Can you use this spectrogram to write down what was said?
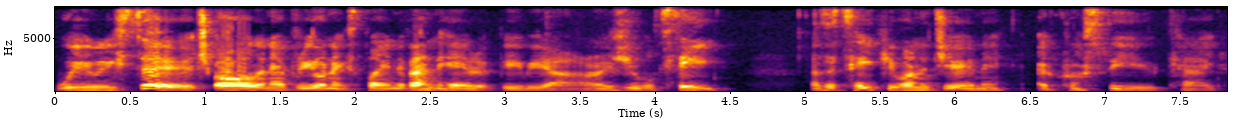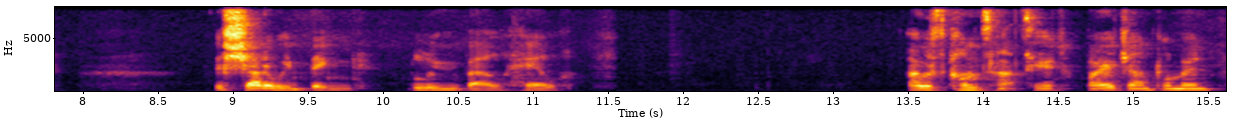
We research all and every unexplained event here at BBR, as you will see, as I take you on a journey across the UK. The shadowing thing, Bluebell Hill. I was contacted by a gentleman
